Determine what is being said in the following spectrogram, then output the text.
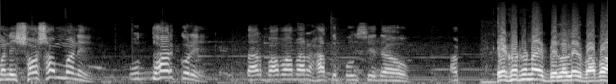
মানে সসম্মানে উদ্ধার করে তার বাবা মার হাতে পৌঁছে দেওয়া হোক। এ ঘটনায় বেলালের বাবা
